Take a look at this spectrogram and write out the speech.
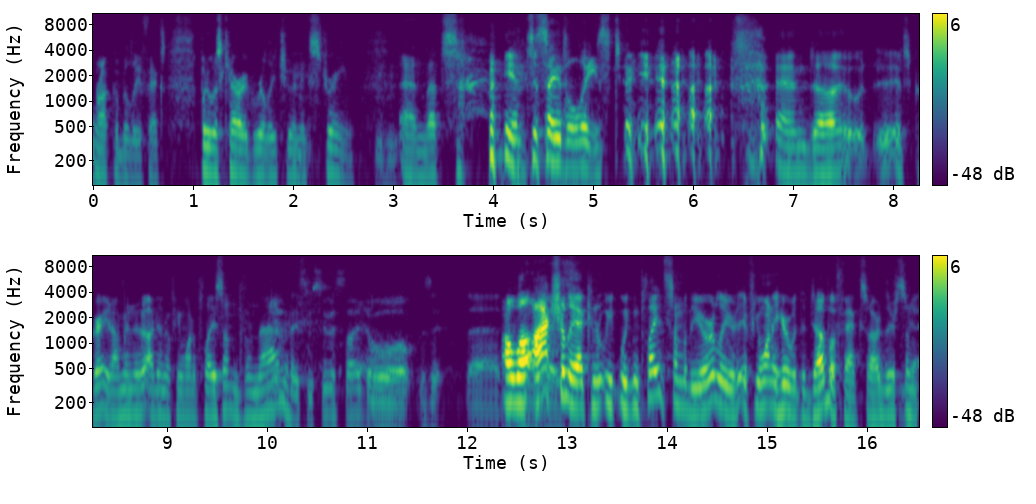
rockabilly effects, but it was carried really to an extreme, mm-hmm. and that's to say the least. and uh, it's great. I mean, I don't know if you want to play something from that. Do you want to play some Suicide, or was it? Uh, oh well, actually, I can. We, we, can play some of the earlier if you want to hear what the dub effects are. There's some. Yeah,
